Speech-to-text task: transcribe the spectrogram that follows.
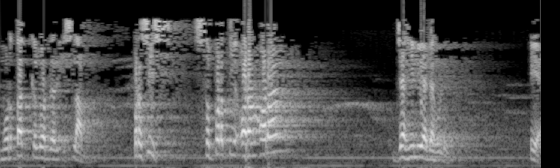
Murtad keluar dari Islam. persis seperti orang-orang jahiliyah dahulu. Iya.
